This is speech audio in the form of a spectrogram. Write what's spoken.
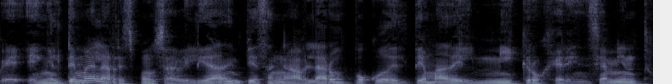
eh, en el tema de la responsabilidad empiezan a hablar un poco del tema del microgerenciamiento.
